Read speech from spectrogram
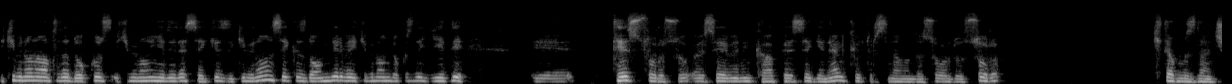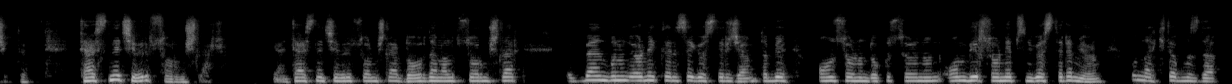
2016'da 9, 2017'de 8, 2018'de 11 ve 2019'da 7 e, test sorusu ÖSYM'nin KPSS genel kültür sınavında sorduğu soru kitabımızdan çıktı. Tersine çevirip sormuşlar. Yani tersine çevirip sormuşlar, doğrudan alıp sormuşlar. Ben bunun örneklerini size göstereceğim. Tabii 10 sorunun, 9 sorunun, 11 sorunun hepsini gösteremiyorum. Bunlar kitabımızda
